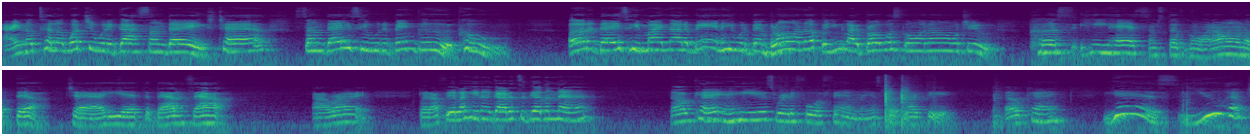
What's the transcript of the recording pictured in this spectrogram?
I ain't no telling what you would have got some days, child. Some days he would have been good, cool. Other days he might not have been. He would have been blowing up, and you like, bro, what's going on with you? Cause he had some stuff going on up there, child. He had to balance out. All right. But I feel like he done got it together now. Okay. And he is ready for a family and stuff like that. Okay. Yes, you have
